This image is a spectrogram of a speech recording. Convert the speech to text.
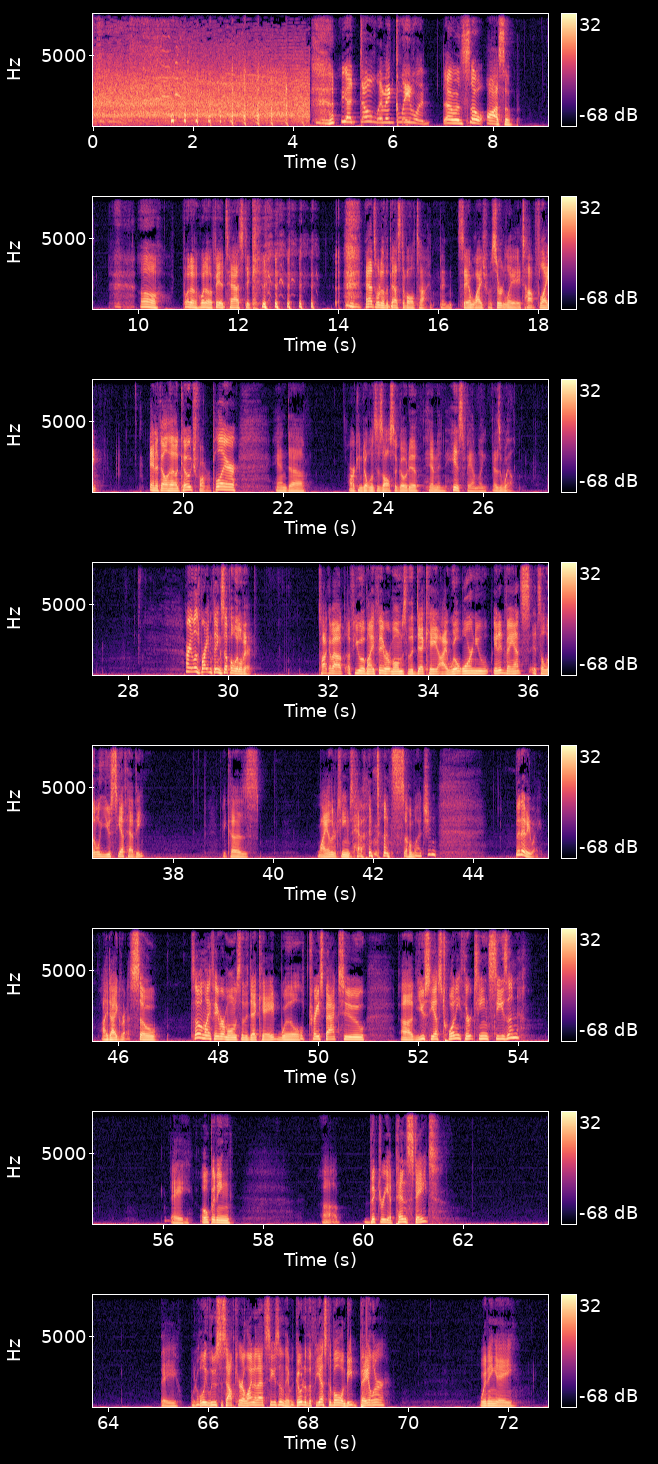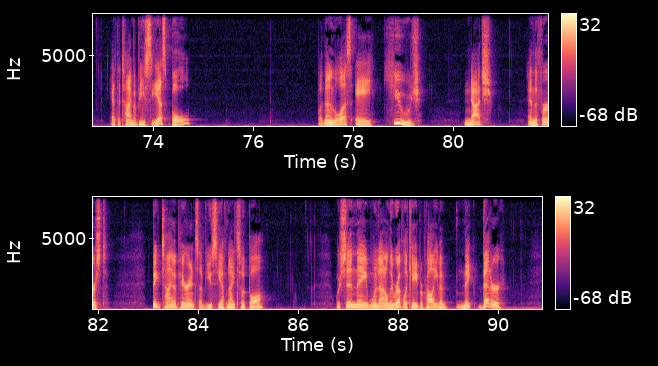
in you don't live in Cleveland. That was so awesome. Oh, what a what a fantastic. That's one of the best of all time. And Sam Wyche was certainly a top flight NFL head coach, former player, and uh, our condolences also go to him and his family as well. All right, let's brighten things up a little bit. Talk about a few of my favorite moments of the decade. I will warn you in advance, it's a little UCF heavy because my other teams haven't done so much. And, but anyway, I digress. So, some of my favorite moments of the decade will trace back to uh, UCF's 2013 season, a opening uh, victory at Penn State. They would only lose to South Carolina that season. They would go to the Fiesta Bowl and beat Baylor, winning a, at the time, a BCS Bowl, but nonetheless a huge notch and the first big time appearance of UCF Knights football, which then they would not only replicate but probably even make better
